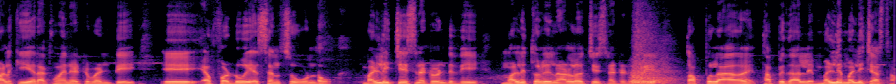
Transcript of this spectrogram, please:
వాళ్ళకి ఏ రకమైనటువంటి ఎఫర్డు ఎసెన్స్ ఉండవు. మళ్ళీ చేసినటువంటిది మళ్ళీ తొలినాళ్ళలో చేసినటువంటి తప్పులే తప్పిదాలే మళ్ళీ మళ్ళీ చేస్తూ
